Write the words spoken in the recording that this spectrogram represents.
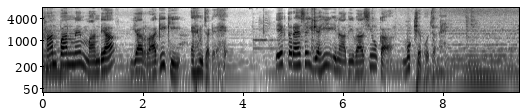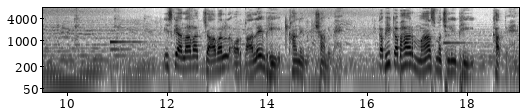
खान पान में मांड्या या रागी की अहम जगह है। एक तरह से यही इन आदिवासियों का मुख्य भोजन है। इसके अलावा चावल और दालें भी खाने में शामिल हैं। कभी कभार मांस मछली भी खाते हैं।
